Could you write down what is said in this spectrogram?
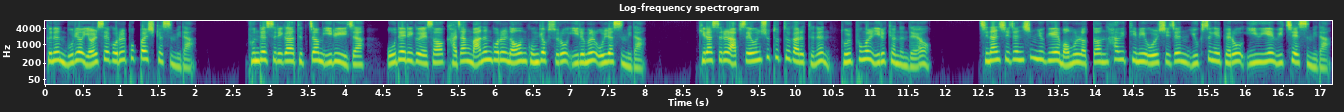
그는 무려 13골을 폭발시켰습니다. 분데스리가 득점 1위이자 5대 리그에서 가장 많은 골을 넣은 공격수로 이름을 올렸습니다. 기라스를 앞세운 슈투트가르트는 돌풍을 일으켰는데요. 지난 시즌 16위에 머물렀던 하위팀이 올 시즌 6승 1패로 2위에 위치했습니다.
